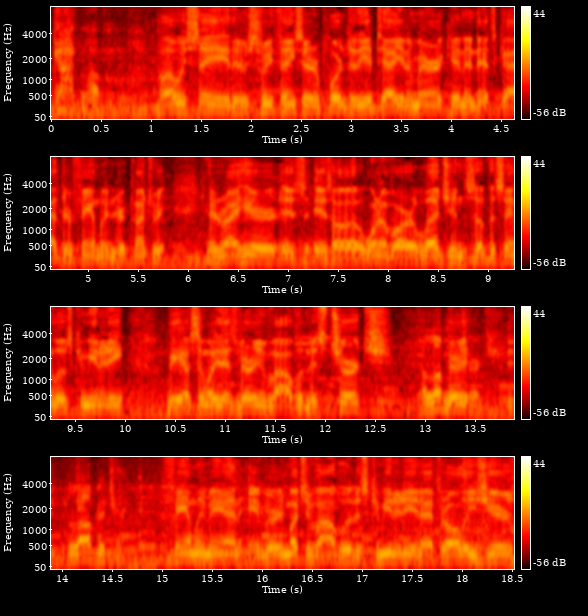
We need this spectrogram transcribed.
God love them. Well, I always say there's three things that are important to the Italian American, and that's God, their family, and their country. And right here is is uh, one of our legends of the St. Louis community. We have somebody that's very involved in this church. I love my Very- church. Love the church. family man and very much involved with his community. And after all these years,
